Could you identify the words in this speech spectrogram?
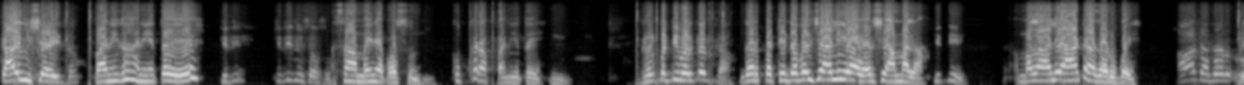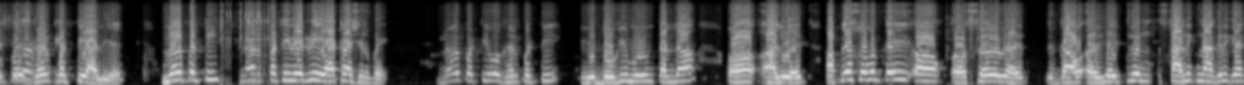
काय विषय आहे इथं? पाणी घाण येतंय. किती किती दिवसापासून? सहा महिन्यापासून. खूप खराब पाणी येतंय. घरपट्टी भरतात का? घरपट्टी डबलची आली या वर्षी आम्हाला. किती? मला आली आठ हजार रुपये. आठ हजार रुपये घरपट्टी. आली आहे. नळपट्टी. नळपट्टी वेगळी अठराशे रुपये. नळपट्टी व घरपट्टी हे दोघी मिळून त्यांना आली आहेत. आपल्यासोबत काही सर आहेत गाव इथले स्थानिक नागरिक आहेत.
